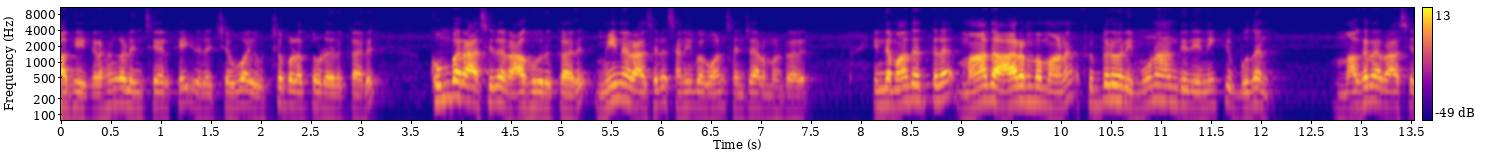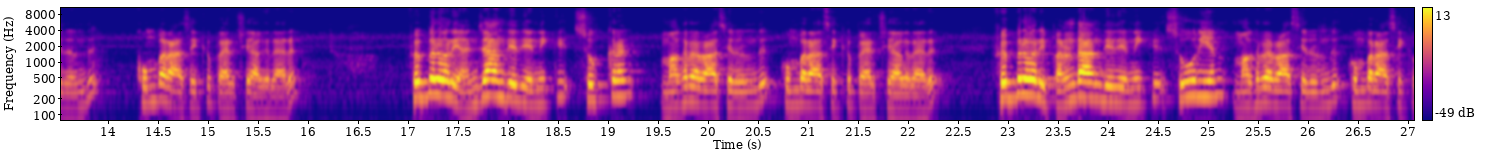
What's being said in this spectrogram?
ஆகிய கிரகங்களின் சேர்க்கை. இதில் செவ்வாய் உச்சபலத்தோடு இருக்கார். கும்ப ராசியில் ராகு இருக்கார். மீன ராசியில் சனி பகவான் சஞ்சாரம் பண்ணுறாரு இந்த மாதத்தில் மாத ஆரம்பமான பிப்ரவரி மூணாம் தேதி அன்னைக்கு புதன் மகர ராசியிலிருந்து கும்ப ராசிக்கு பயிற்சி ஆகிறாரு. பிப்ரவரி அஞ்சாம் தேதி அன்னைக்கு சுக்ரன் மகர ராசியிலிருந்து கும்பராசிக்கு பயிற்சி ஆகிறாரு. பிப்ரவரி பன்னெண்டாம் தேதி அன்னைக்கு சூரியன் மகர ராசியிலிருந்து கும்பராசிக்கு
